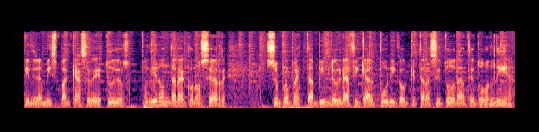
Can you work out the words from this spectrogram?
y de la misma casa de estudios pudieron dar a conocer su propuesta bibliográfica al público que transitó durante todo el día.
